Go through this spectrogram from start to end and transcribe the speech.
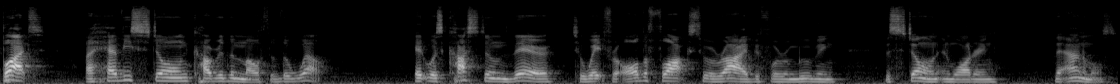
But a heavy stone covered the mouth of the well. It was custom there to wait for all the flocks to arrive before removing the stone and watering the animals.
